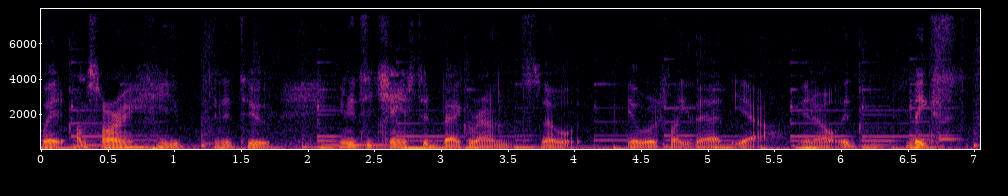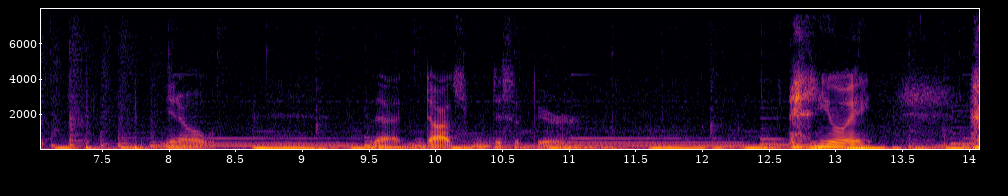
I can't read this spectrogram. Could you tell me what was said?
wait I'm sorry you need to you need to change the background so it works like that yeah you know it makes you know that dots disappear. Anyway.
